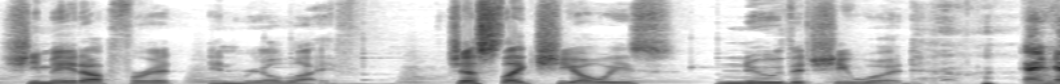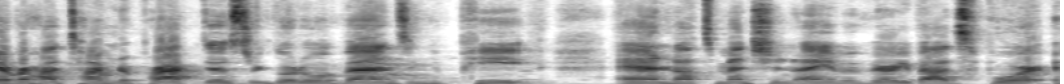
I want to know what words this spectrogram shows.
she made up for it in real life. Just like she always knew that she would. I never had time to practice or go to events and compete. And not to mention, I am a very bad sport.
